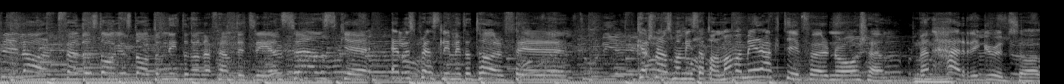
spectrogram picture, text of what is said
Pilarm föddes dagens datum 1953. En svensk eh, Elvis Presley-imitatör för er. eh, Kanske några som har missat honom. Han var mer aktiv för några år sedan. Men herregud så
